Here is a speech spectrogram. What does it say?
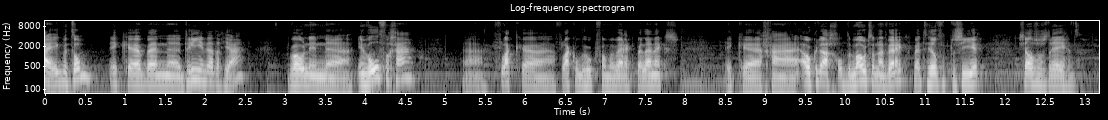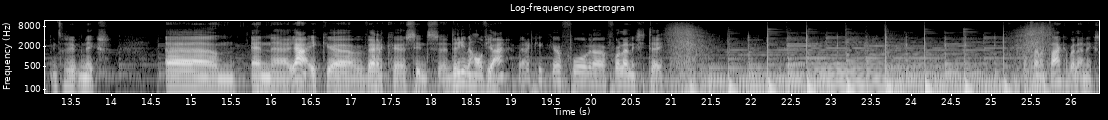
Hi, ik ben Tom. Ik uh, ben uh, 33 jaar. Ik woon in, uh, in Wolvenga, vlak, vlak om de hoek van mijn werk bij Lennox. Ik ga elke dag op de motor naar het werk met heel veel plezier. Zelfs als het regent, interesseert me niks. Ehm, en ja, ik werk sinds 3,5 jaar werk ik, voor, voor Lennox IT. Wat zijn mijn taken bij Lennox?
